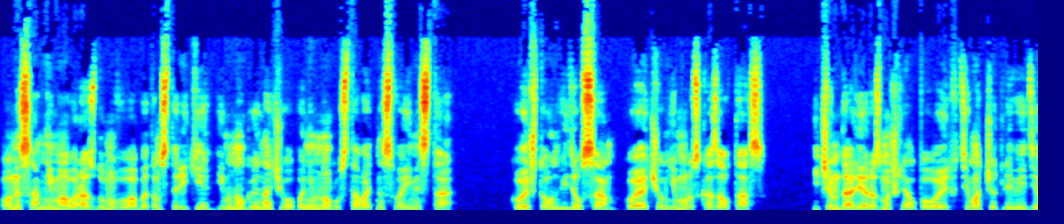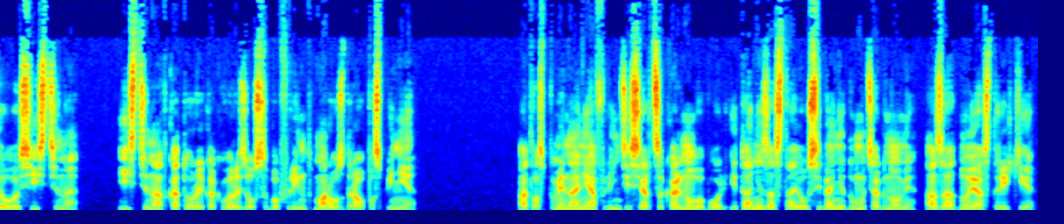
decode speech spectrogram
Он и сам немало раздумывал об этом старике, и многое начало понемногу вставать на свои места. Кое-что он видел сам, кое о чем ему рассказал Тасс. И чем далее размышлял Пауэльф, тем отчетливее делалась истина. Истина, от которой, как выразился бы Флинт, мороз драл по спине. От воспоминания о Флинте сердце кольнула боль, и Таня заставил себя не думать о гноме, а заодно и о старике.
